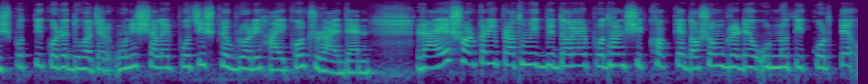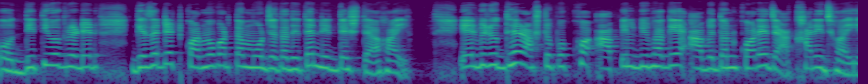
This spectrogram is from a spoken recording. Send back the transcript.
নিষ্পত্তি করে দু হাজার উনিশ সালের পঁচিশ ফেব্রুয়ারি হাইকোর্ট রায় দেন। রায়ে সরকারি প্রাথমিক বিদ্যালয়ের প্রধান শিক্ষককে দশম গ্রেডে উন্নতি করতে ও দ্বিতীয় গ্রেডের গেজেটেড কর্মকর্তা মর্যাদা দিতে নির্দেশ দেওয়া হয়। এর বিরুদ্ধে রাষ্ট্রপক্ষ আপিল বিভাগে আবেদন করে যা খারিজ হয়।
